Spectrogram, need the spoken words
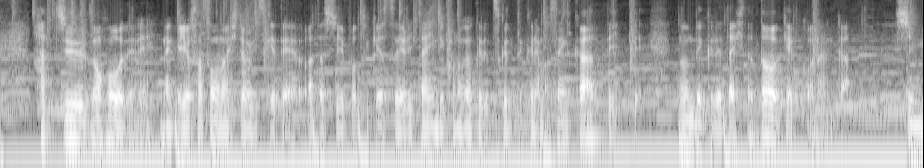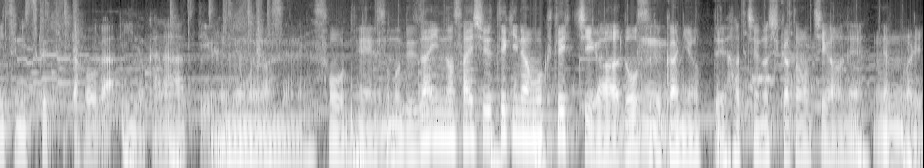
発注の方でねなんか良さそうな人を見つけて私ポッドキャストやりたいんでこの額で作ってくれませんかって言って飲んでくれた人と結構なんか親密に作ってった方がいいのかなっていうふうに思いますよね。そうね、そのデザインの最終的な目的地がどうするかによって発注の仕方も違うね、うん。やっぱり。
